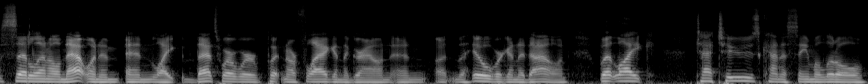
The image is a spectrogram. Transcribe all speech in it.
settle in on that one and, and like that's where we're putting our flag in the ground and uh, the hill we're gonna die on. But like tattoos kind of seem a little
